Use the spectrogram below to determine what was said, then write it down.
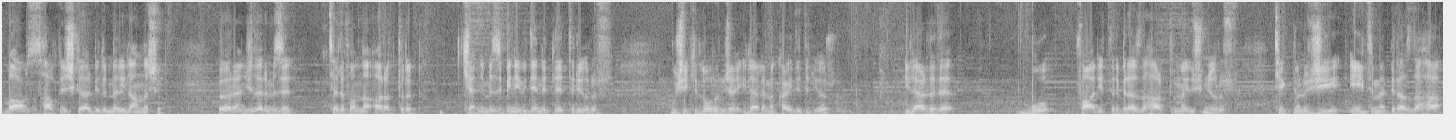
bağımsız halk ilişkiler birimleriyle anlaşıp öğrencilerimizi telefonla arattırıp kendimizi bir nevi denetlettiriyoruz. Bu şekilde olunca ilerleme kaydediliyor. İleride de bu faaliyetleri biraz daha arttırmayı düşünüyoruz. Teknolojiyi eğitime biraz daha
